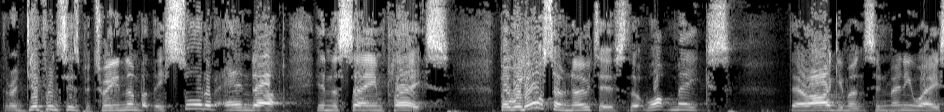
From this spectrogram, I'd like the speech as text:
There are differences between them, but they sort of end up in the same place. But we'll also notice that what makes their arguments in many ways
